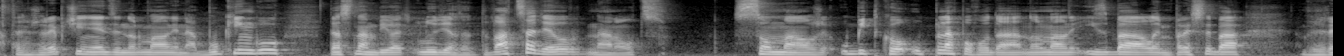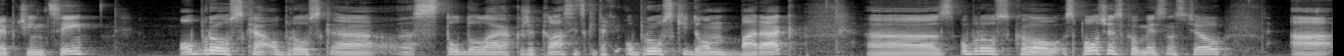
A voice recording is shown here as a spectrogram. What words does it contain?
a ten žrebčinec je normálne na bookingu, dá sa tam bývať ľudia za 20 eur na noc. Som mal, že ubytko, úplná pohoda, normálne izba len pre seba v žrebčinci. Obrovská, obrovská stodola, akože klasický taký obrovský dom, barák uh, s obrovskou spoločenskou miestnosťou a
